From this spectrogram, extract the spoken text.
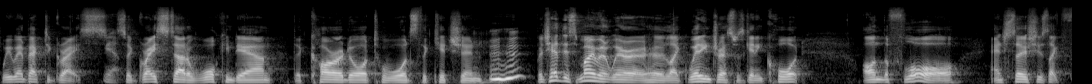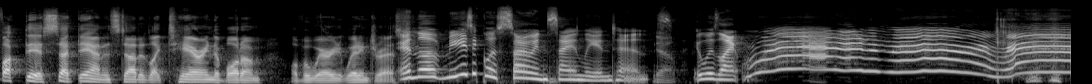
we went back to Grace. Yeah. So Grace started walking down the corridor towards the kitchen. Mm-hmm. But she had this moment where her like wedding dress was getting caught on the floor and so she was like, fuck this, sat down and started like tearing the bottom of her wearing wedding dress. And the music was so insanely intense. Yeah. It was like.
